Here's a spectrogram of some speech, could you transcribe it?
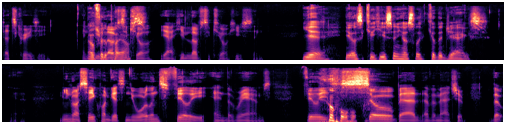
That's crazy. And Oh, he for the loves playoffs? to kill. Yeah, he loves to kill Houston. Yeah, he also killed Houston. He also killed the Jags. Yeah. Meanwhile, Saquon gets New Orleans, Philly, and the Rams. Philly's Oh. so bad of a matchup. the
